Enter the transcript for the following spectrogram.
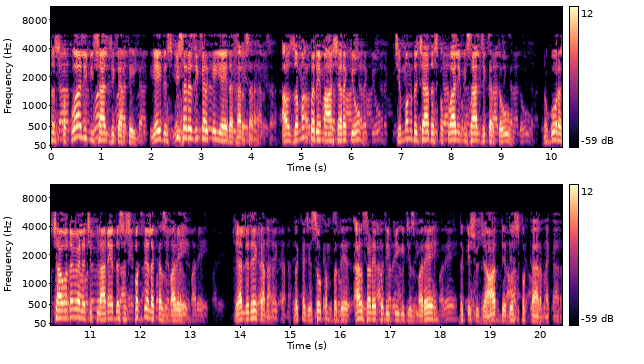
د سپکوالی مثال ذکر کړي یی د سپی سره ذکر کړي یی د خر سره او زمنګ په د معاشره کې وم چې موږ د چا د سپکوالی مثال ذکر کوو نو ګوره چا ونه ویل چې پلانې د سپک دی لکه زمره خیال دې کنه ځکه چې څوک هم په دې هر سړی په دې پیږي چې زمره د کې شجاعت دې د سپک کار نه کوي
